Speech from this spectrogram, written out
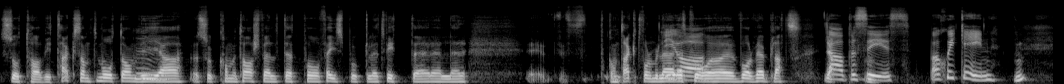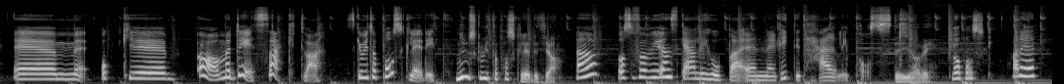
så tar vi tacksamt emot dem mm. via alltså, kommentarsfältet på Facebook eller Twitter eller eh, kontaktformuläret ja. på eh, vår webbplats. Ja, ja precis. Mm. Bara skicka in. Mm. Um, och uh, ja, med det sagt va? Ska vi ta påskledigt? Nu ska vi ta påskledigt ja. Ja, och så får vi önska allihopa en riktigt härlig påsk. Det gör vi. Glad påsk! Ha det!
